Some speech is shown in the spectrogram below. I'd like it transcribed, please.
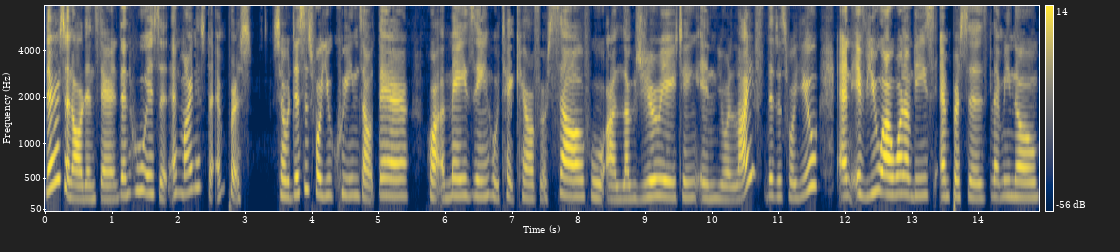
there is an audience there. Then who is it? And mine is the Empress. So this is for you queens out there who are amazing, who take care of yourself, who are luxuriating in your life. This is for you. And if you are one of these empresses, let me know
